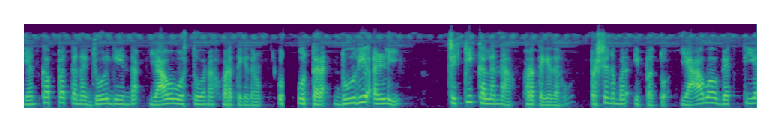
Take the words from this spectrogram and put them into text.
ಯಂಕಪ್ಪ ತನ್ನ ಜೋಳಿಗೆಯಿಂದ ಯಾವ ವಸ್ತುವನ್ನು ಹೊರತೆಗೆದನು? ಉತ್ತರ, ದೂದಿ ಹಳ್ಳಿ ಚಿಕ್ಕಿ ಕಲ್ಲನ್ನ ಹೊರತೆಗೆದನು. ಪ್ರಶ್ನೆ ನಂಬರ್ ಇಪ್ಪತ್ತು. ಯಾವ ವ್ಯಕ್ತಿಯ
